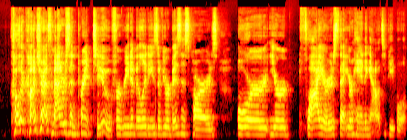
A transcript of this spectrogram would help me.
color contrast matters in print too for readabilities of your business cards or your flyers that you're handing out to people.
